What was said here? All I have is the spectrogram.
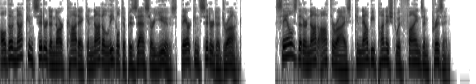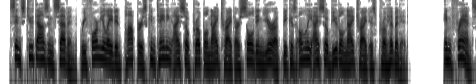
Although not considered a narcotic and not illegal to possess or use, they are considered a drug. Sales that are not authorized can now be punished with fines and prison. Since 2007, reformulated poppers containing isopropyl nitrite are sold in Europe because only isobutyl nitrite is prohibited. In France,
